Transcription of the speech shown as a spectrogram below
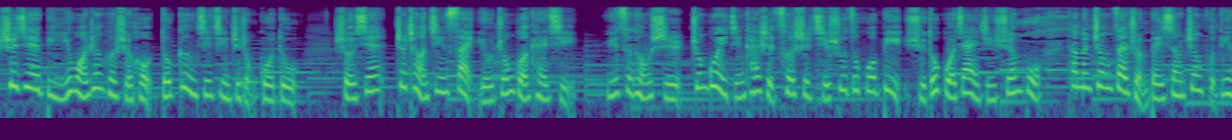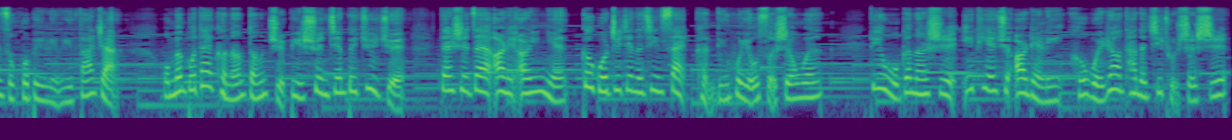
世界比以往任何时候都更接近这种过渡。首先，这场竞赛由中国开启。与此同时，中国已经开始测试其数字货币，许多国家已经宣布他们正在准备向政府电子货币领域发展。我们不太可能等纸币瞬间被拒绝，但是在二零二一年，各国之间的竞赛肯定会有所升温。第五个呢是 ETH 二点零和围绕它的基础设施。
